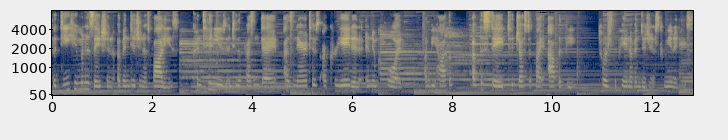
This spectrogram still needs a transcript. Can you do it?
the dehumanization of Indigenous bodies continues into the present day as narratives are created and employed on behalf of, of the state to justify apathy towards the pain of Indigenous communities.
